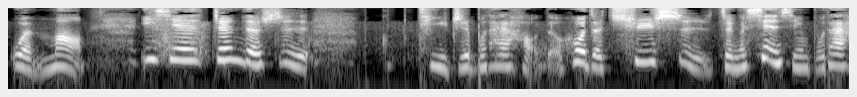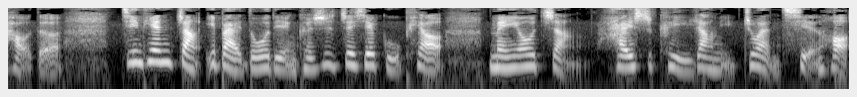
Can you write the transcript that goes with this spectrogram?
稳茂一些真的是体质不太好的，或者趋势整个线型不太好的，今天涨一百多点，可是这些股票没有涨，还是可以让你赚钱哈。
